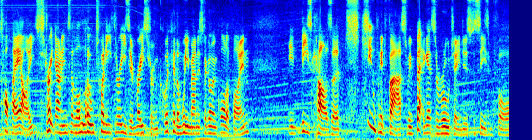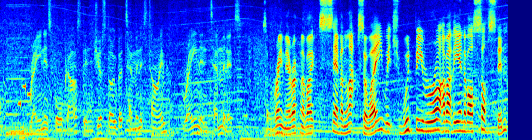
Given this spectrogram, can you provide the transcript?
Top AI, straight down into the low 23s in race room, quicker than we managed to go in qualifying. It, these cars are stupid fast. We better get some rule changes for Season 4. Rain is forecast in just over 10 minutes time. Rain in 10 minutes. So rain there, reckon about seven laps away, which would be right about the end of our soft stint.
